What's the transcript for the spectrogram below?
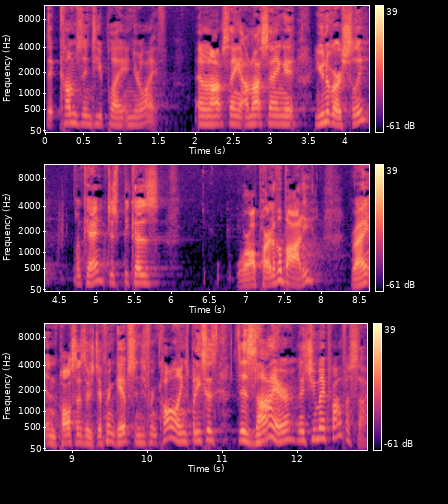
that comes into play in your life. And I'm not saying I'm not saying it universally, okay? Just because we're all part of a body, right? And Paul says there's different gifts and different callings, but he says, desire that you may prophesy.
